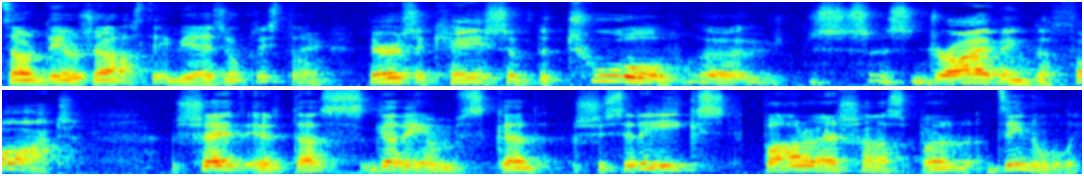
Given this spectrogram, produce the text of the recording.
caur Dieva žēlastību Jēzu Kristu. There is a case of the tool uh, s- s- driving the thought. Šeit ir tas gadījums, kad šis rīks pārvēršas par dzinuli.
